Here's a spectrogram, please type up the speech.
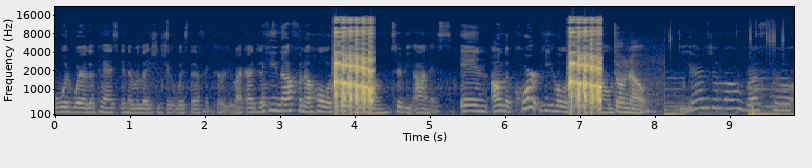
would wear the pants in the relationship with Stephen Curry. Like I just he's not gonna hold shit down, to be honest. And on the court he holds shit down. Don't know. D'Angelo Russell.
